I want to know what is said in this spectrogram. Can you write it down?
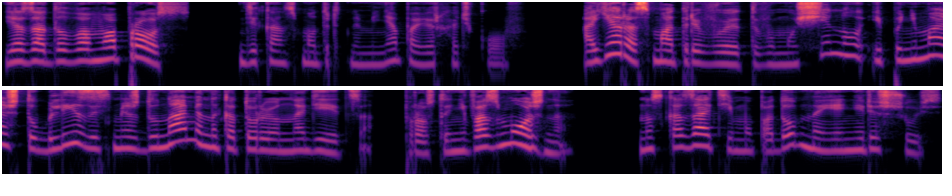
я задал вам вопрос». Декан смотрит на меня поверх очков. А я рассматриваю этого мужчину и понимаю, что близость между нами, на которую он надеется, просто невозможна. Но сказать ему подобное я не решусь,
